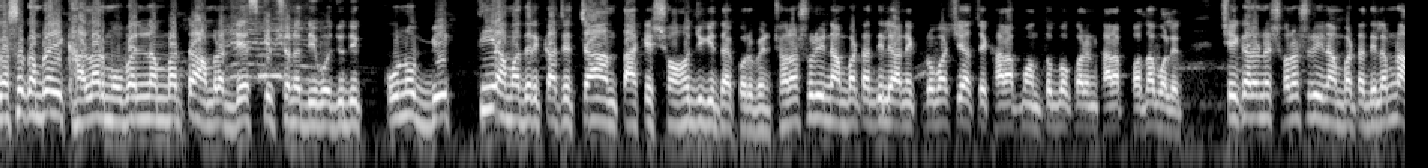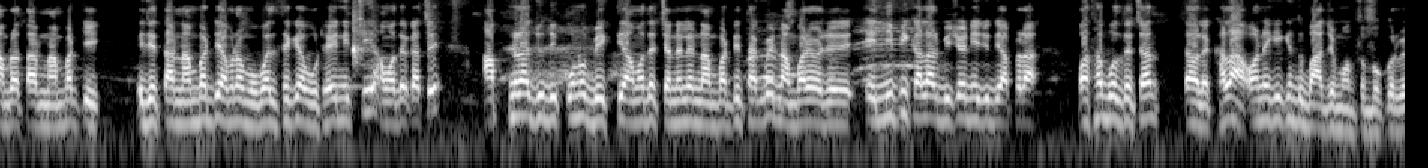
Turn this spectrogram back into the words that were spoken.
দর্শক, আমরা এই খালার মোবাইল নাম্বারটা আমরা ডেসক্রিপশনে দিব। যদি কোনো ব্যক্তি আমাদের কাছে চান, তাকে সহযোগিতা করবেন। সরাসরি নাম্বারটা দিলে অনেক প্রবাসী আছে, খারাপ মন্তব্য করেন, খারাপ কথা বলেন। সেই কারণে সরাসরি নাম্বারটা দিলাম না। আমরা তার নাম্বারটি, এই যে তার নাম্বারটি আমরা মোবাইল থেকে উঠে নিচ্ছি আমাদের কাছে। আপনারা যদি কোনো ব্যক্তি আমাদের চ্যানেলের নাম্বারটি থাকবে, নাম্বারে এই লিপি কালার বিষয় নিয়ে যদি আপনারা কথা বলতে চান, তাহলে খালা অনেকে কিন্তু বাজে মন্তব্য করবে,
